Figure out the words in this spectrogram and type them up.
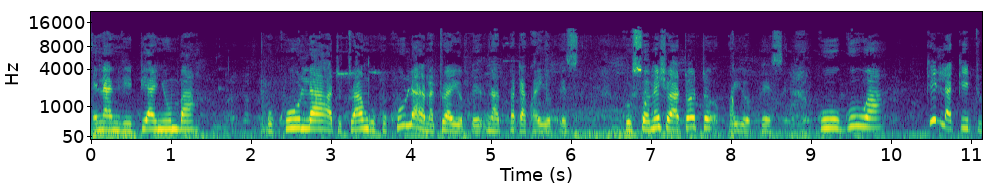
inanilipia nyumba kukula watoto wangu kukula, natoa hiyo pesa, napata kwa hiyo pesa, kusomesha watoto kwa hiyo pesa, kuugua, kila kitu.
